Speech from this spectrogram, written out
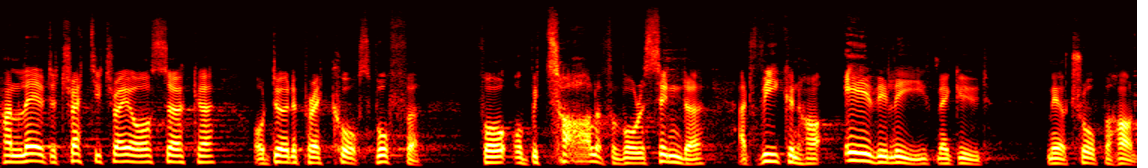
han levde 33 år cirka og døde på et kors. Hvorfor? For å betale for våre synder, at vi kan ha evig liv med Gud med å tro på Han.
